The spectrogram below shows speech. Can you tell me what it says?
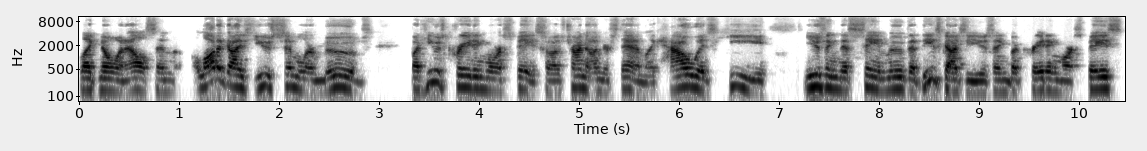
like no one else. And a lot of guys use similar moves, but he was creating more space. So I was trying to understand like how is he using this same move that these guys are using, but creating more space.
